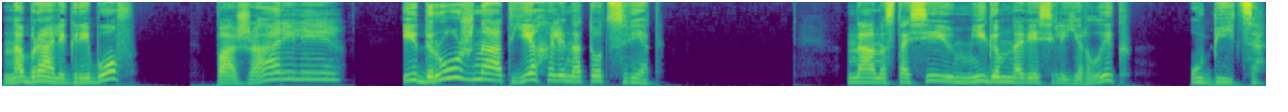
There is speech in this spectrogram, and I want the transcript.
Набрали грибов, пожарили и дружно отъехали на тот свет — на Анастасию мигом навесили ярлык «Убийца».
